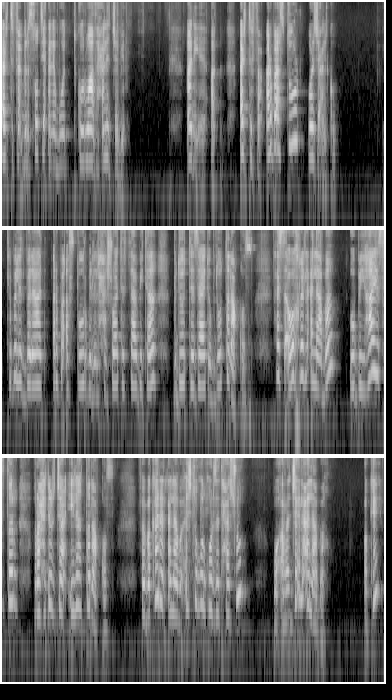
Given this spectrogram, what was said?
أرتفع من صوتي على مود تكون واضحة للجميع. أني أرتفع أربع سطور وأرجع لكم. كملت بنات أربع أسطور من الحشوات الثابتة بدون تزايد وبدون تناقص. هسه أوخر العلامة وبهاي السطر راح نرجع إلى التناقص. فمكان العلامة أشتغل غرزة حشو؟ وأرجع العلامة. okay؟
